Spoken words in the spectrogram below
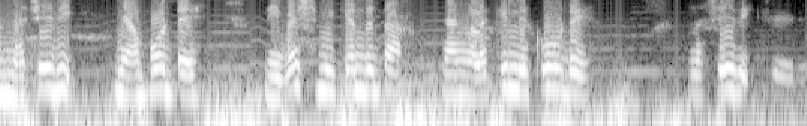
എന്നാ ശരി ഞാൻ പോട്ടെ. നീ വിഷമിക്കണ്ടട്ടാ ഞങ്ങളൊക്കെ ഇല്ലേ കൂടെ. എന്നാ ശരി. ശരി.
